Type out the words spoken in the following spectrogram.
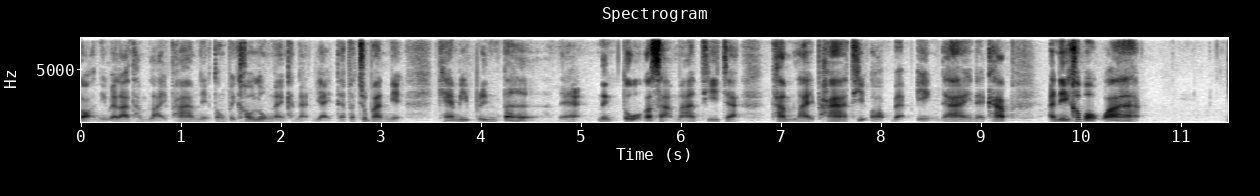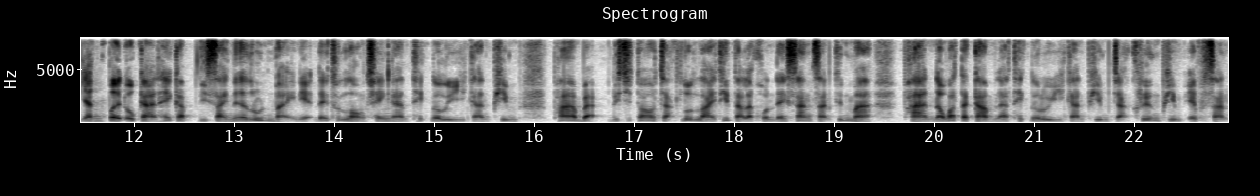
ก่อนนี่เวลาทำลายผ้าเนี่ยต้องไปเข้าโรงงานขนาดใหญ่ แต่ปัจจุบันเนี่ยแค่มีปรินเตอร์นะฮะหนึ่งตัวก็สามารถที่จะทำลายผ้าที่ออกแบบเองได้นะครับ อันนี้เขาบอกว่ายังเปิดโอกาสให้กับดีไซเนอร์รุ่นใหม่เนี่ยได้ทดลองใช้งานเทคโนโลยีการพิมพ์ ภาพแบบดิจิทัลจากลวดลายที่แต่ละคนได้สร้างสรรค์ขึ้นมา ผ่านนวัตกรรมและเทคโนโลยีการพิมพ์จากเครื่องพิมพ์ e p s o n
